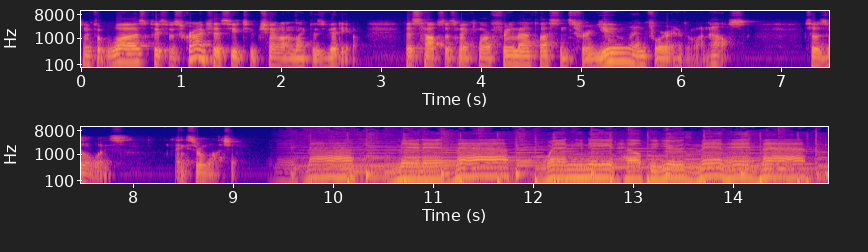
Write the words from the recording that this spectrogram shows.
and if it was, please subscribe to this YouTube channel and like this video. This helps us make more free math lessons for you and for everyone else. So as always, thanks for watching. Minute Math, Minute Math, when you need help you use Minute Math.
